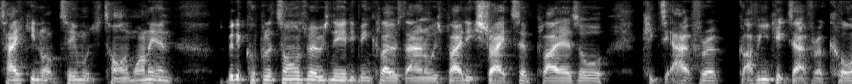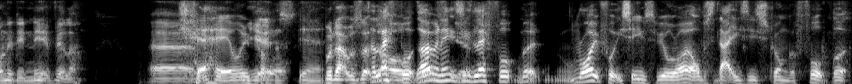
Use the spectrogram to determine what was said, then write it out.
taking up too much time on it. And there's been a couple of times where he's nearly been closed down, or he's played it straight to players, or kicked it out for a. I think he kicked it out for a corner, didn't he, at Villa? Uh, yeah, yeah. yeah. But that was the left foot though, and it's yeah. his left foot, but right foot he seems to be all right. Obviously, that is his stronger foot, but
